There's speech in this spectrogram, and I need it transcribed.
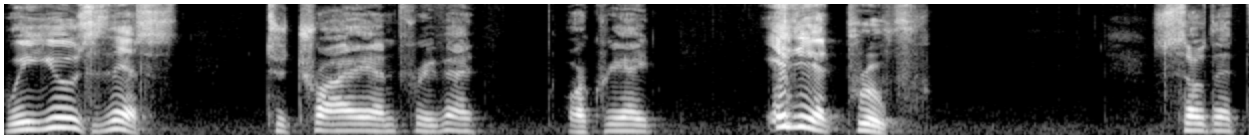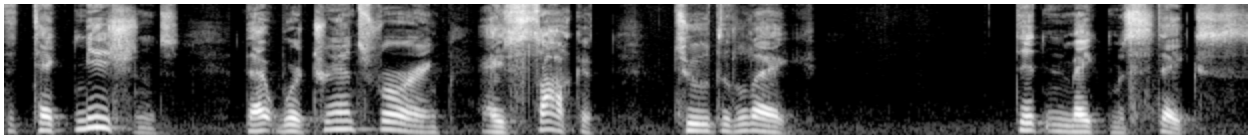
we use this to try and prevent or create idiot proof so that the technicians that were transferring a socket to the leg didn't make mistakes.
